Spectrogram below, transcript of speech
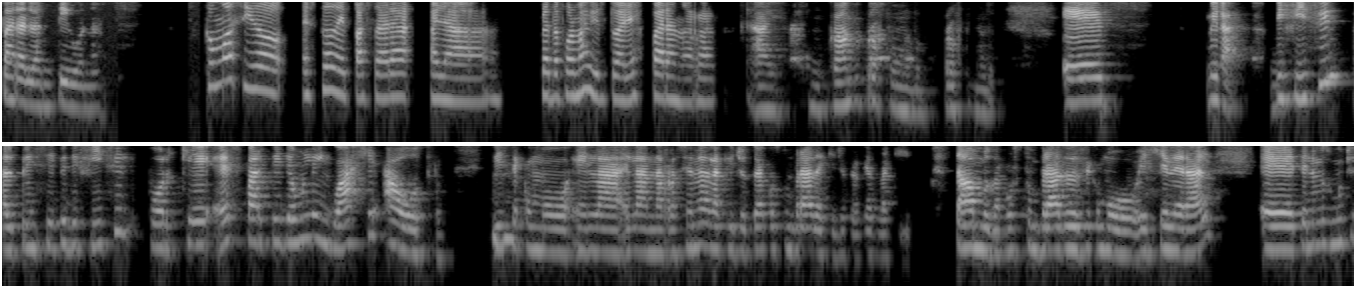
para la Antígona. ¿Cómo ha sido esto de pasar a, las plataformas virtuales para narrar? Ay, un cambio profundo, profundo. Es, mira, difícil, al principio difícil, porque es partir de un lenguaje a otro. Viste, como en la, en la, narración a la que yo estoy acostumbrada, que yo creo que es la que estamos acostumbrados, así como en general, eh, tenemos mucho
